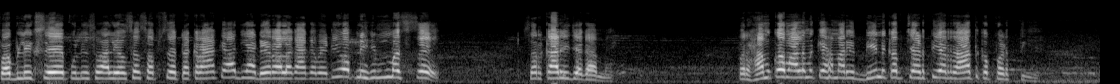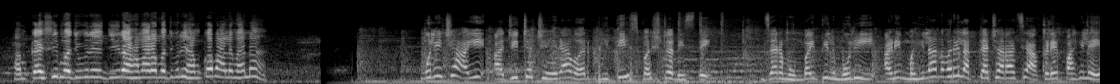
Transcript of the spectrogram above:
पब्लिक से, पुलिस वाले से सबसे टकरा के आज यहाँ डेरा लगा के बैठी हूँ, अपनी हिम्मत से, सरकारी जगह में। पर हमको मालूम है कि हमारी दिन कब चढ़ती है रात कब पड़ती है। हम कैसी मजबूरी जी रहा हमारा मजबूरी हमको मालूम है ना? मुलीची आई आजीच्या चेहऱ्यावर भीती स्पष्ट दिसते. जर मुंबईतील मुली आणि महिलांवरील अत्याचाराचे आकडे पाहिले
